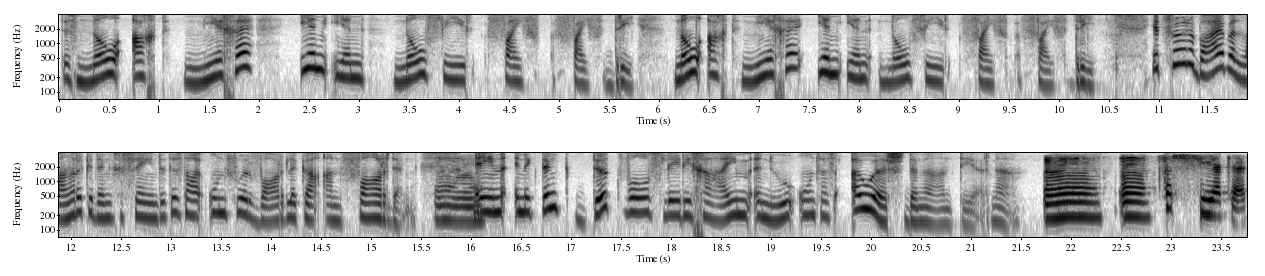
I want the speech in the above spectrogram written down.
Dis 089 11 0891104553 Jy het vroeër 'n baie belangrike ding gesê en dit is daai onvoorwaardelike aanvaarding. Mm. En en ek dink dikwels lê die geheim in hoe ons as ouers dinge hanteer, né? Mm, mm verseker.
